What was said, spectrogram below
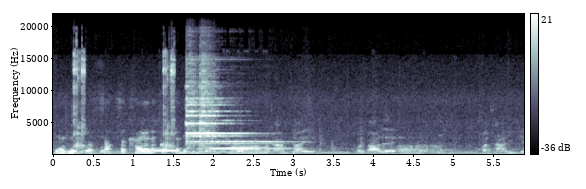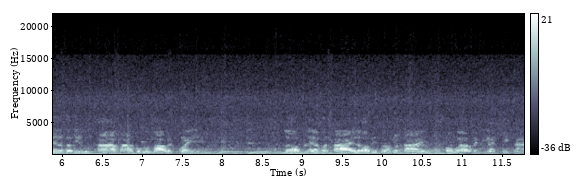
อย่าลืมกด subscribe และกดกระดิ่งด้วยนะครับน้ำใส่ปล่อยปลาเลย อ่าปัญหาที่เจอตอนนี้ลูกค้ามาบอกว่าปลาไปปล่อยรอบแล้วก็ตายรอบที่สองก็ตาย เพราะว่าไม่มีการเช็คน้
